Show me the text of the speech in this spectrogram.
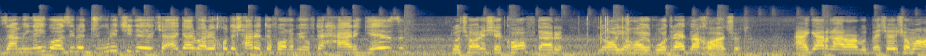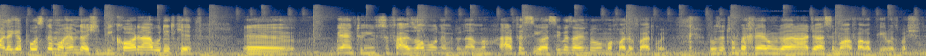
زمینه بازی رو جوری چیده که اگر برای خودش هر اتفاقی بیفته هرگز دچار شکاف در لایه های قدرت نخواهد شد. اگر قرار بود بشه شما حالا یه پست مهم داشتید. بیکار نبودید که بیاین تو این فضا و نمی‌دونم حرف سیاسی بزنید و مخالفت کنید. روزتون بخیر. امیدوارم هر جا موفق و پیروز باشید.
